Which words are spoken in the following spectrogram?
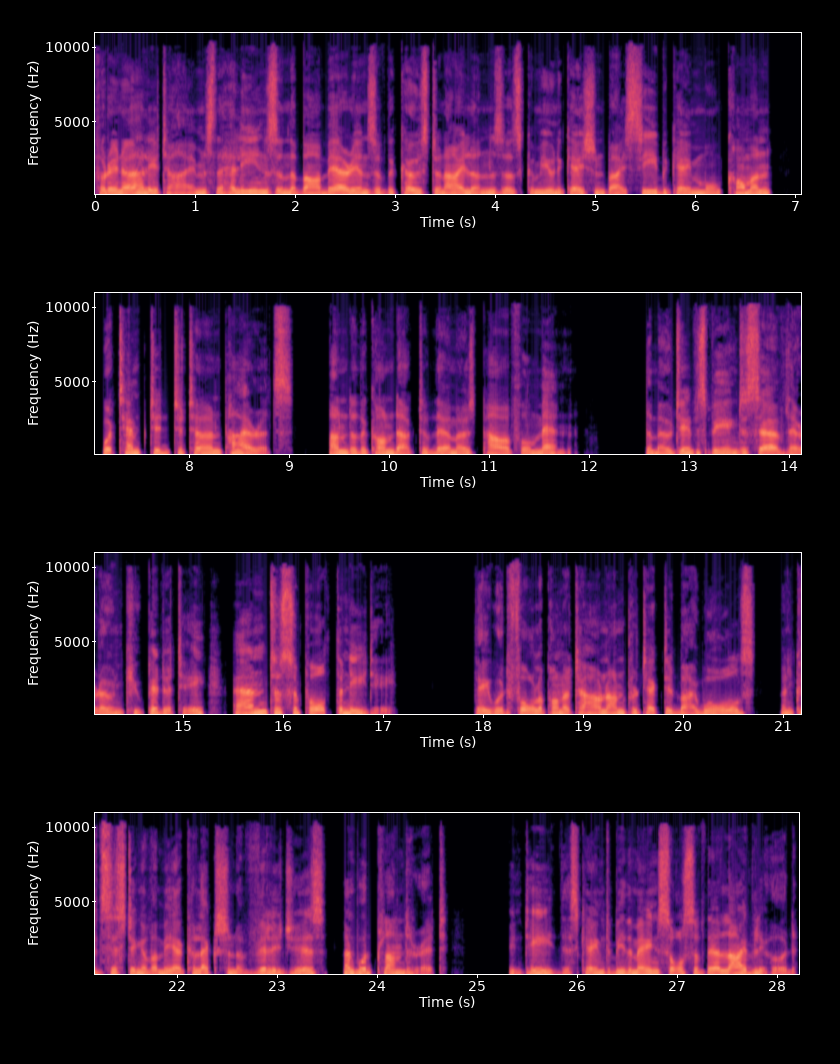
For in early times the Hellenes and the barbarians of the coast and islands, as communication by sea became more common, were tempted to turn pirates, under the conduct of their most powerful men, the motives being to serve their own cupidity and to support the needy. They would fall upon a town unprotected by walls, and consisting of a mere collection of villages, and would plunder it. Indeed, this came to be the main source of their livelihood,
